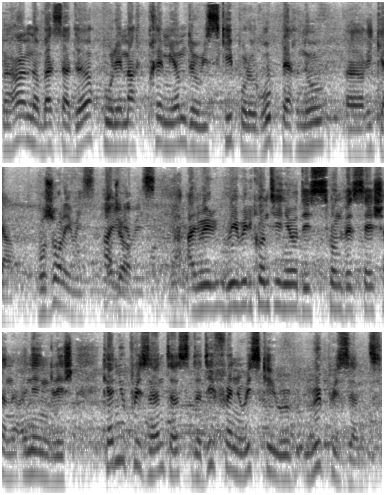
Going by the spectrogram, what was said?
brand ambassadeur pour les marques premium de whisky pour le groupe Pernod euh, Ricard. Bonjour Lewis. Hi Bonjour. Lewis. And we, we, will continue this conversation in English. Can you present us the different whisky you represent?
